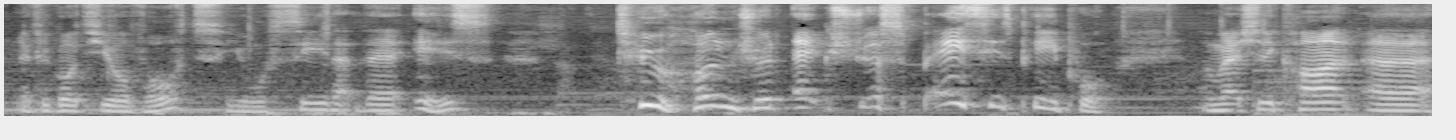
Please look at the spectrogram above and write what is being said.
And if you go to your vault, you will see that there is 200 extra spaces, people and we actually can't, uh,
